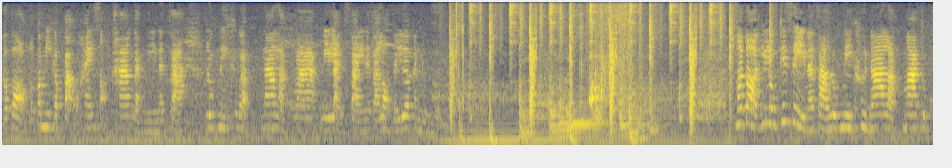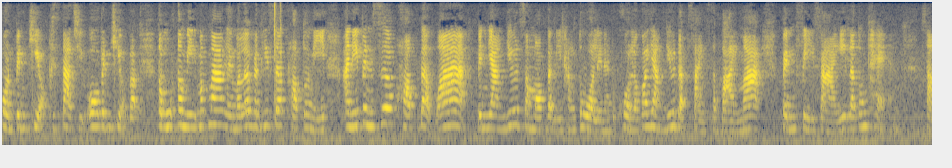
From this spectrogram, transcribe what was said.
กระบอก แล้วก็มีกระเป๋าให้สองข้างแบบนี้นะจ๊ะลุคนี้คือแบบน่ารักมากมีหลายไซส์นะจ๊ะลองไปเลือกกันดู ที่ลุคที่ 4 นะจ๊ะ ลุคนี้คือน่ารักมากทุกคนเป็นเขียวพิสตาชิโอ เป็นเขียวแบบตะมุตะมิมากๆเลยมาเริ่มกันที่เสื้อครอปตัวนี้ อันนี้เป็นเสื้อครอปแบบว่าเป็นยางยืดสม็อกแบบนี้ทั้งตัวเลยนะทุกคนแล้วก็ยางยืดแบบใส่สบายมาก เป็นฟรีไซส์แล้วต้องแขนสา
